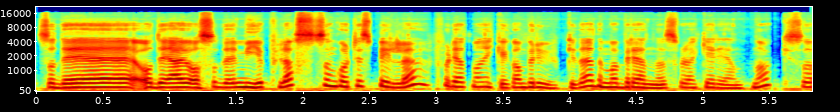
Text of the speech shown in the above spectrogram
Det, og det er jo også det mye plast som går til spille, fordi at man ikke kan bruke det. Det må brennes, for det er ikke rent nok. Så,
